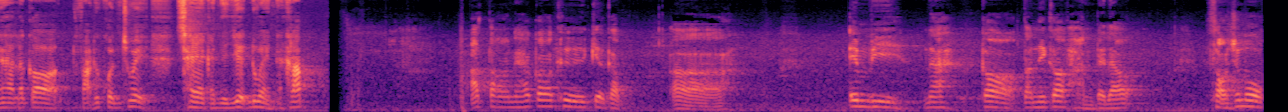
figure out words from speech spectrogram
นะฮะแล้วก็ฝากทุกคนช่วยแชร์กันเยอะๆด้วยนะครับอัตอนนะครับก็คือเกี่ยวกับเอ่า MV นะก็ตอนนี้ก็ผ่านไปแล้วสองชั่วโมง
